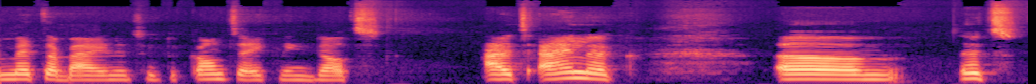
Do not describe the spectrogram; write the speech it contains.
met daarbij natuurlijk de kanttekening dat uiteindelijk het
